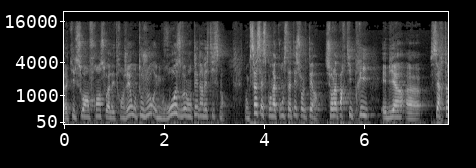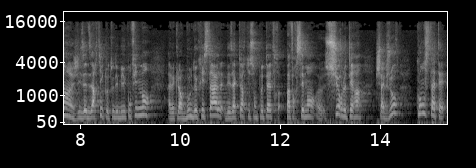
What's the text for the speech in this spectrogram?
euh, qu'ils soient en France ou à l'étranger, ont toujours une grosse volonté d'investissement. Donc ça, c'est ce qu'on a constaté sur le terrain. Sur la partie prix, eh bien, euh, certains, je lisais des articles au tout début du confinement, avec leur boule de cristal, des acteurs qui sont peut-être pas forcément euh, sur le terrain chaque jour, constataient,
